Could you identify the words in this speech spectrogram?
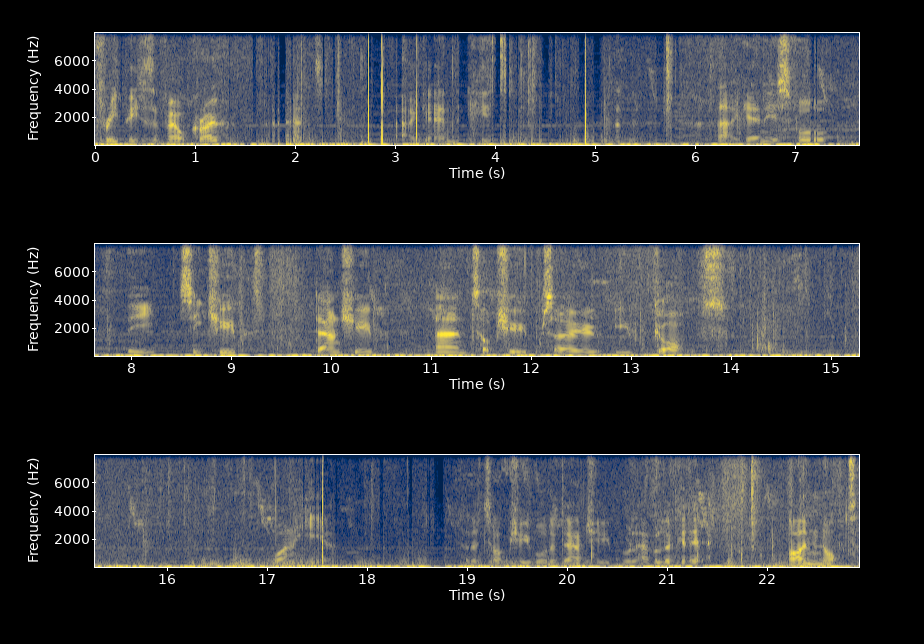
three pieces of velcro again is for the seat tube down tube and top tube. So you've got one here for the top tube or the down tube. We'll have a look at it. I'm not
